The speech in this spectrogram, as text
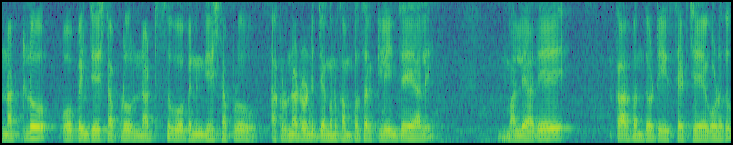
నట్లు ఓపెన్ చేసినప్పుడు నట్స్ ఓపెనింగ్ చేసినప్పుడు అక్కడ ఉన్నటువంటి జంగును కంపల్సరీ క్లీన్ చేయాలి. మళ్ళీ అదే కార్బన్ తోటి సెట్ చేయకూడదు.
